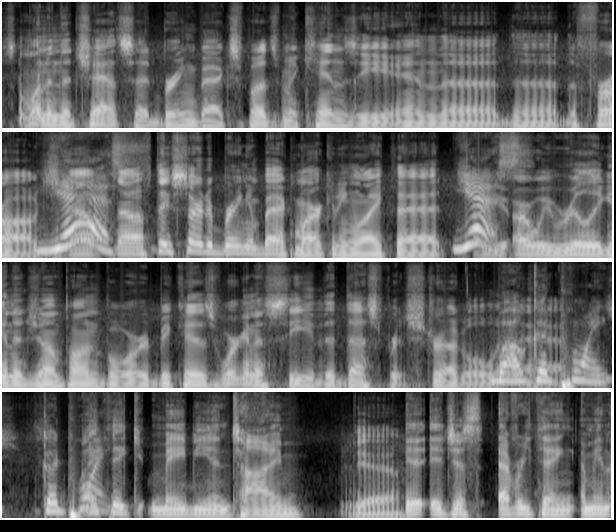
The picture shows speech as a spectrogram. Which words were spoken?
Someone in the chat said bring back Spuds MacKenzie and the the the frogs. Yes. Now, now if they started bringing back marketing like that, are Yes. you- are, we really going to jump on board because we're going to see the desperate struggle? Well, good happens. point. Good point. I think maybe in time. Yeah. It, it just everything. I mean,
